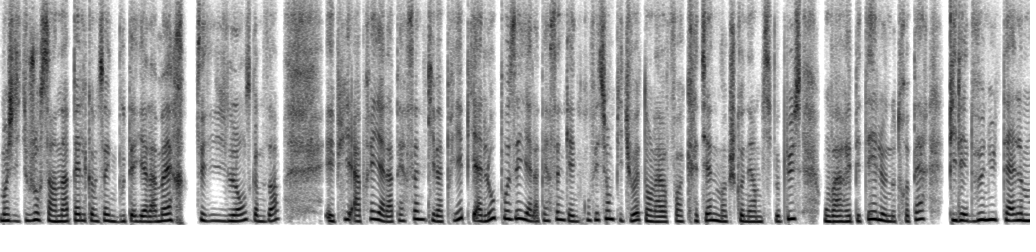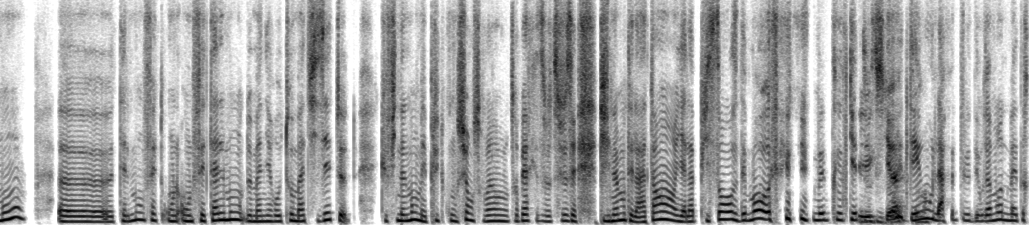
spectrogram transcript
moi, je dis toujours, c'est un appel comme ça, une bouteille à la mer, ils lancent comme ça. Et puis après, il y a la personne qui va prier, puis à l'opposé, il y a la personne qui a une confession, puis tu vois, dans la foi chrétienne, moi que je connais un petit peu plus, on va répéter le Notre Père, puis il est devenu tellement euh, tellement en fait, on, le fait tellement de manière automatisée que finalement on met plus de conscience. Puis finalement tu es là, attends, il y a la puissance des mots. t'es où là? Vraiment de mettre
